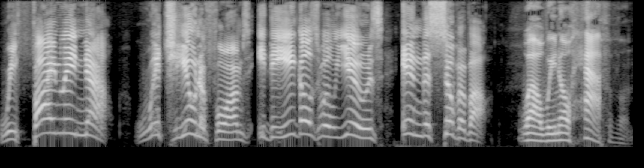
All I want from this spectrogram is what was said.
We finally know which uniforms the Eagles will use in the Super Bowl. Well, we know half of them.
